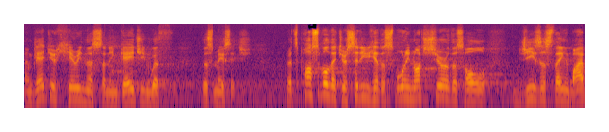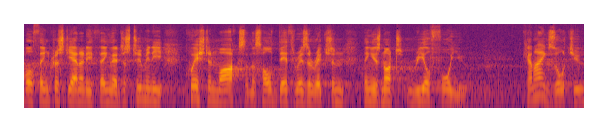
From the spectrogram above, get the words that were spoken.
I'm glad you're hearing this and engaging with this message. But it's possible that you're sitting here this morning not sure of this whole Jesus thing, Bible thing, Christianity thing. There are just too many question marks, and this whole death resurrection thing is not real for you. Can I exhort you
